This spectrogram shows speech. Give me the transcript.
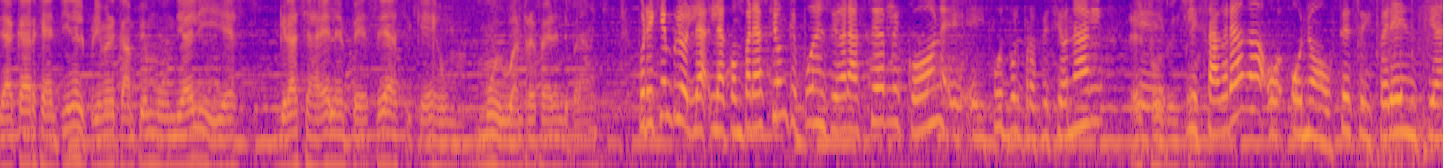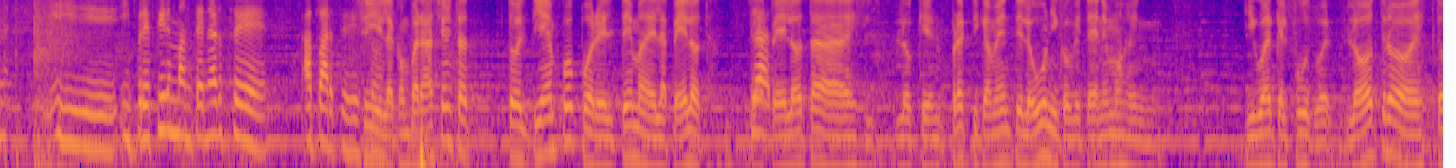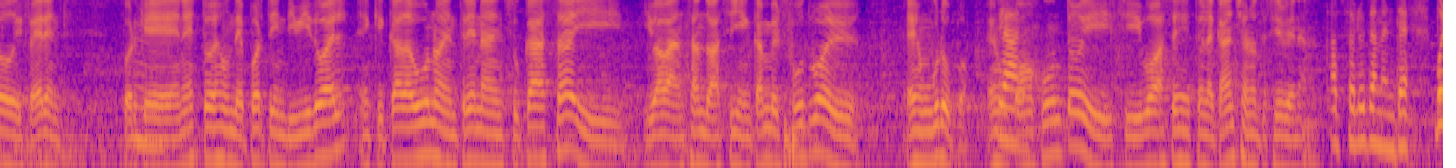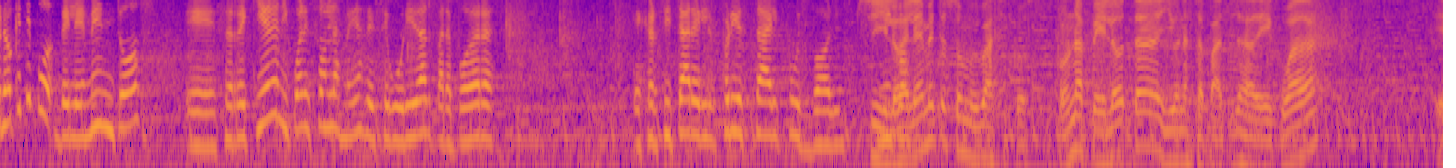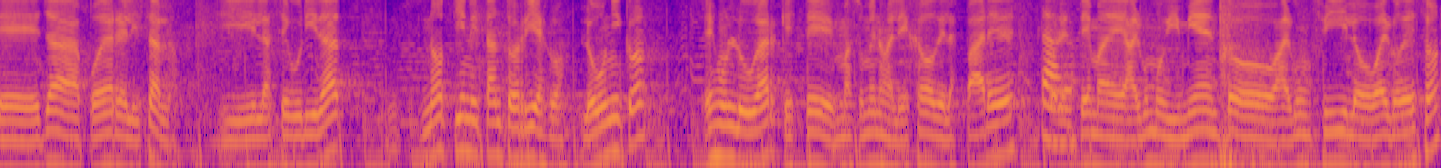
de acá de Argentina, el primer campeón mundial y es gracias a él empecé, así que es un muy buen referente para mí. Por ejemplo, la, comparación que pueden llegar a hacerle con eh, el, fútbol profesional, eh, ¿les agrada o, no? ¿Ustedes se diferencian y, prefieren mantenerse aparte de eso? Sí, la comparación está todo el tiempo por el tema de la pelota. La pelota es lo que prácticamente lo único que tenemos en igual que el fútbol. Lo otro es todo diferente porque mm. en esto es un deporte individual en que cada uno entrena en su casa y, va avanzando así. En cambio el fútbol es un grupo, es un conjunto y si vos haces esto en la cancha no te sirve nada. Absolutamente. Bueno, ¿qué tipo de elementos eh, se requieren y cuáles son las medidas de seguridad para poder ejercitar el freestyle fútbol? Sí, los elementos son muy básicos. Con una pelota y unas zapatillas adecuadas eh, ya podés realizarlo y la seguridad no tiene tanto riesgo. Lo único es un lugar que esté más o menos alejado de las paredes por el tema de algún movimiento, algún filo o algo de eso.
